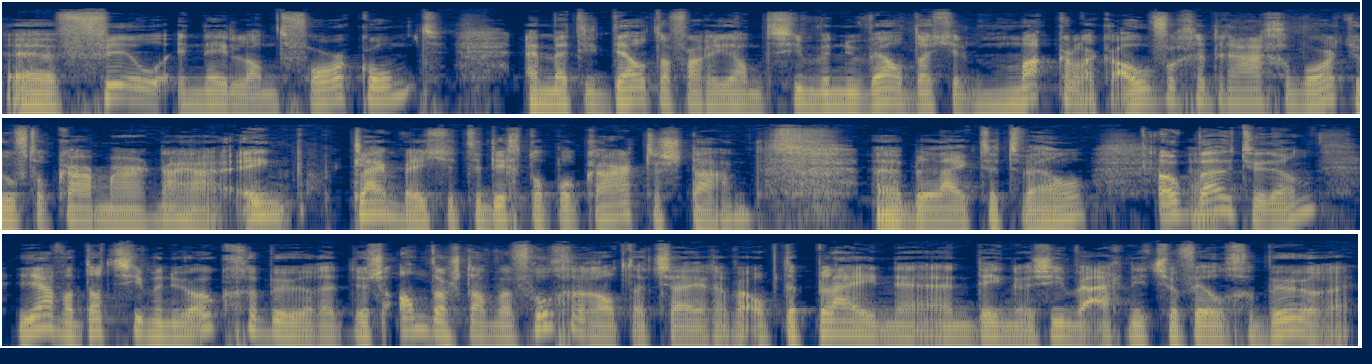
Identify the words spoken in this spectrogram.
eh, veel in Nederland voorkomt. En met die Delta variant zien we nu wel dat je makkelijk overgedragen wordt. Je hoeft elkaar maar, nou ja, één klein beetje te dicht op elkaar te staan. eh blijkt het wel. Ook buiten dan? Ja, want dat zien we nu ook gebeuren. Dus anders dan we vroeger altijd zeiden, op de pleinen en dingen zien we eigenlijk niet zoveel gebeuren.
